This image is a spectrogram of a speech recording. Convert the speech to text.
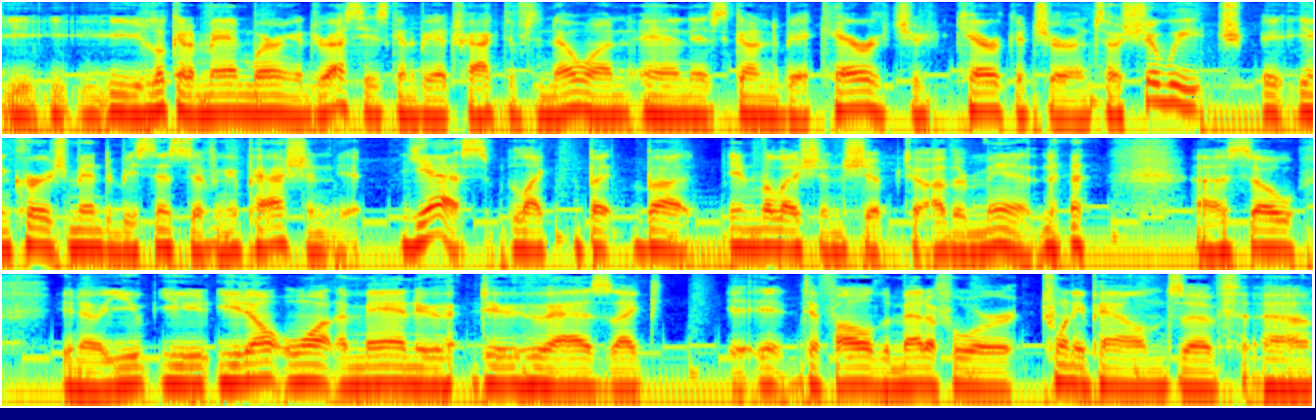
you, you, look at a man wearing a dress, he's going to be attractive to no one, and it's going to be a caricature. caricature. And so, should we tr- encourage men to be sensitive and compassionate? yes, like but but in relationship to other men. uh, so you know you, you you don't want a man who who has like it, to follow the metaphor, twenty pounds of. Uh,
